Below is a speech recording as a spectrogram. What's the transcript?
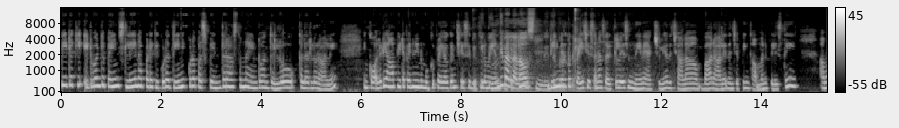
పీటకి ఎటువంటి పెయింట్స్ లేనప్పటికీ కూడా దీనికి కూడా పసుపు ఎంత రాస్తున్నా ఏంటో అంత ఎల్లో కలర్లో రాలే. ఇంకా ఆల్రెడీ ఆ పీట పైన నేను ముగ్గు ప్రయోగం చేసి విఫలమైంది అలా వస్తుంది? దీని మీద కూడా ట్రై చేశాను. ఆ సర్కిల్ వేసింది నేనే యాక్చువల్లీ అది చాలా బాగా రాలేదని చెప్పి ఇంకా అమ్మని పిలిస్తే అమ్మ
